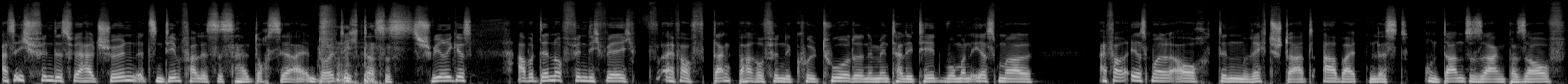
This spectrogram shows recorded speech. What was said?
also ich finde, es wäre halt schön, jetzt in dem Fall ist es halt doch sehr eindeutig, dass es schwierig ist, aber dennoch finde ich, wäre ich einfach dankbarer für eine Kultur oder eine Mentalität, wo man erstmal einfach erstmal auch den Rechtsstaat arbeiten lässt. Und dann zu sagen, pass auf,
